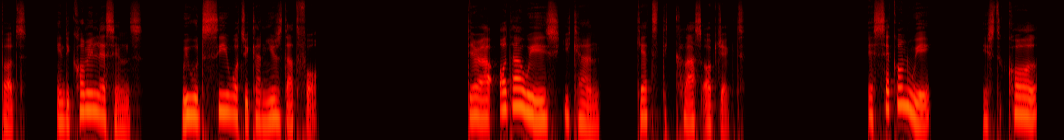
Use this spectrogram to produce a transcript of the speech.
but in the coming lessons we would see what we can use that for. There are other ways you can get the class object. A second way is to call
